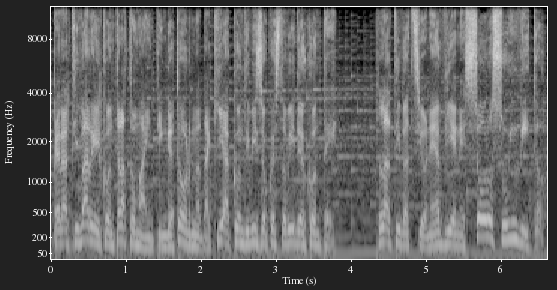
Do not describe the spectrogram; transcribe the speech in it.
Per attivare il contratto Minting, torna da chi ha condiviso questo video con te. L'attivazione avviene solo su invito.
